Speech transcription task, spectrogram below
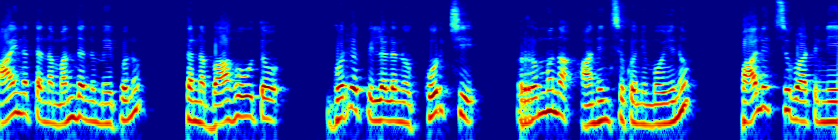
ఆయన తన మందను మేపును తన బాహువుతో గొర్రె పిల్లలను కూర్చి రొమ్మున ఆనించుకొని మోయును పాలిచ్చు వాటిని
